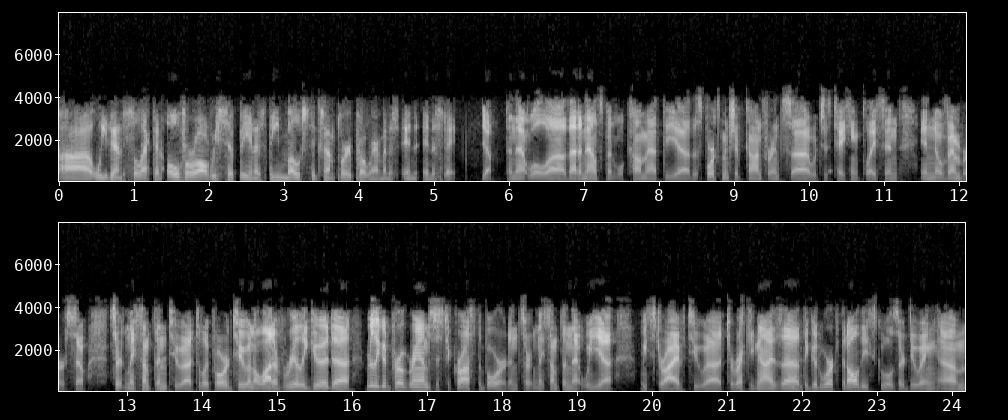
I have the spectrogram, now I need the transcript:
Uh, we then select an overall recipient as the most exemplary program in, in, in the state. Yep, and that will uh, that announcement will come at the uh, the sportsmanship conference, uh, which is taking place in in November. So certainly something to uh, to look forward to, and a lot of really good uh, really good programs just across the board, and certainly something that we uh, we strive to to recognize the good work that all these schools are doing um,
